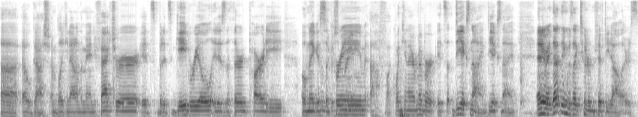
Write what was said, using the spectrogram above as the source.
uh, oh gosh, I'm blanking out on the manufacturer. It's but it's Gabriel. It is the third party Omega, Supreme. Oh fuck, why can't I remember? It's DX9. DX9. Anyway, that thing was like two hundred and fifty dollars.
